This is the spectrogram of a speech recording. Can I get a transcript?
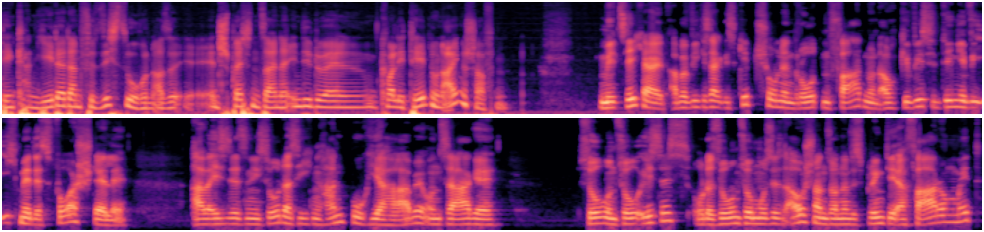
den kann jeder dann für sich suchen, also entsprechend seiner individuellen Qualitäten und Eigenschaften. Mit Sicherheit. Aber wie gesagt, es gibt schon einen roten Faden und auch gewisse Dinge, wie ich mir das vorstelle. Aber es ist jetzt nicht so, dass ich ein Handbuch hier habe und sage, so und so ist es oder so und so muss es ausschauen, sondern das bringt die Erfahrung mit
